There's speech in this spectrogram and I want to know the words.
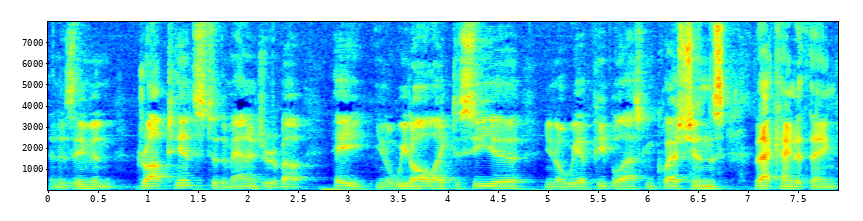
and has even dropped hints to the manager about, hey, you know, we'd all like to see you. You know, we have people asking questions, that kind of thing.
